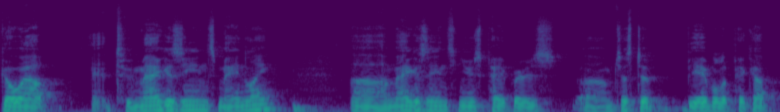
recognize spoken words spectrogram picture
go out to magazines mainly, uh, magazines, newspapers, um, just to be able to pick up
